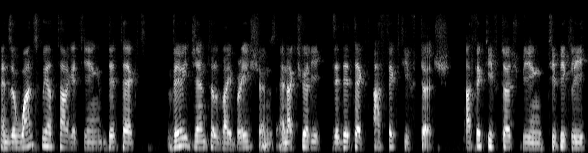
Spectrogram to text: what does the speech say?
and the ones we are targeting detect very gentle vibrations, and actually they detect affective touch. Affective touch being typically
